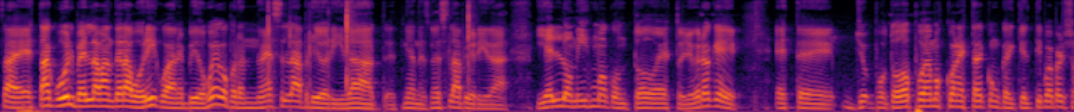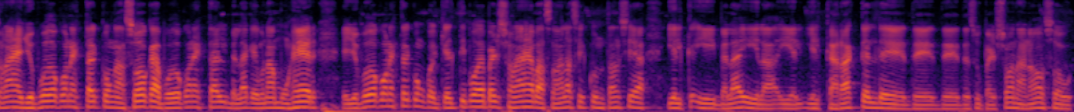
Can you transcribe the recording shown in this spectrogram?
sea, está cool ver la bandera boricua en el videojuego, pero no es la prioridad, ¿entiendes? No es la prioridad. Y es lo mismo con todo esto. Yo creo que este, yo, todos podemos conectar con cualquier tipo de personaje. Yo puedo conectar con Ahsoka, puedo conectar, ¿verdad? Que es una mujer. Eh, yo puedo conectar con cualquier tipo de personaje basado en las circunstancias y el, y, ¿verdad? Y, la, y, el, y el carácter de, de, de, su persona, ¿no? So,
